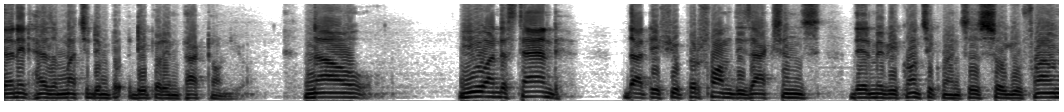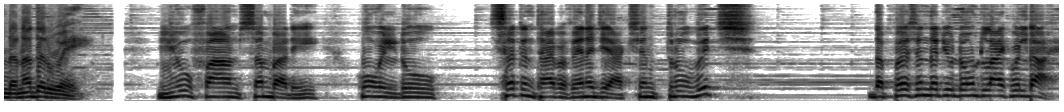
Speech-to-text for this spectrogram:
then it has a much deeper impact on you. Now, you understand that if you perform these actions, there may be consequences, so you found another way. You found somebody who will do certain type of energy action through which the person that you don't like will die.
